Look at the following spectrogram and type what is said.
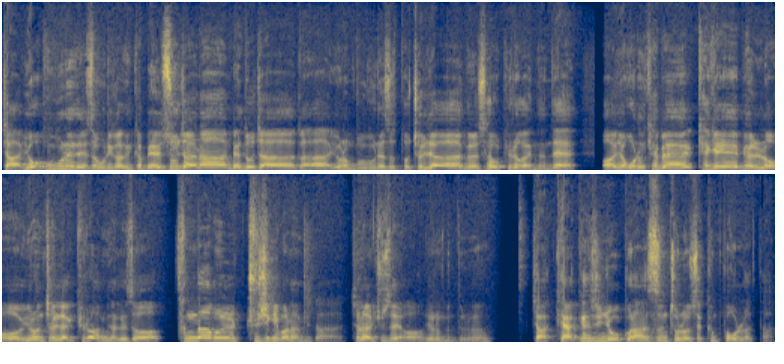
자, 이 부분에 대해서 우리가 그러니까 매수자나 매도자가 이런 부분에서 또 전략을 세울 필요가 있는데, 어, 요거는 개별, 개개별로 이런 전략이 필요합니다. 그래서 상담을 주시기 바랍니다. 전화를 주세요. 여러분들은. 자, 계약갱신 요구권 안 쓴 전월세 큰 폭 올랐다.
